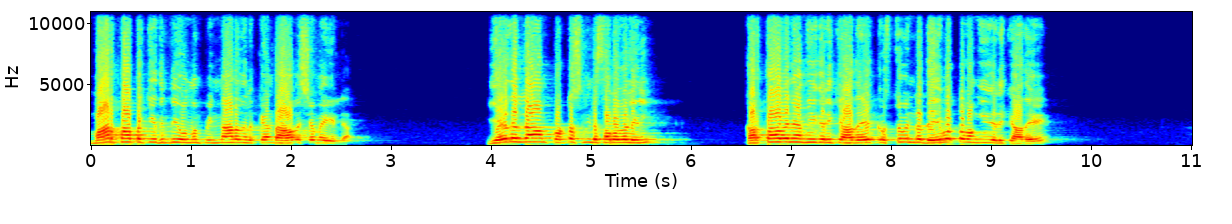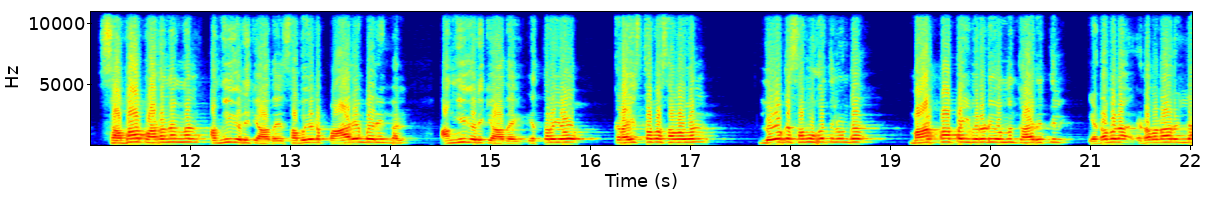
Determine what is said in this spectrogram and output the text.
മാർപ്പാപ്പയ്ക്ക് ഇതിന്റെ ഒന്നും പിന്നാലെ നിൽക്കേണ്ട ആവശ്യമേ ഇല്ല. ഏതെല്ലാം പ്രൊട്ടസ്റ്റന്റ് സഭകളിൽ കർത്താവിനെ അംഗീകരിക്കാതെ ക്രിസ്തുവിന്റെ ദൈവത്വം അംഗീകരിക്കാതെ സഭാ പഠനങ്ങൾ അംഗീകരിക്കാതെ സഭയുടെ പാരമ്പര്യങ്ങൾ അംഗീകരിക്കാതെ എത്രയോ ക്രൈസ്തവ സഭകൾ ലോക സമൂഹത്തിലുണ്ട്. മാർപ്പാപ്പ ഇവരുടെ ഒന്നും കാര്യത്തിൽ ഇടപെട ഇടപെടാറില്ല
